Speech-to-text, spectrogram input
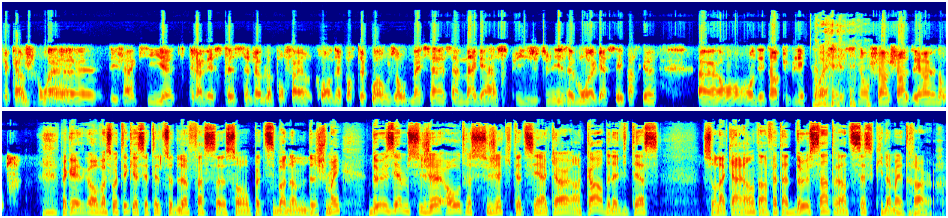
que quand je vois euh, des gens qui, euh, qui travestissent ce job-là pour faire croire n'importe quoi aux autres, ben ça, ça m'agace. Puis j'utilise le mot agacé parce que euh, on, on, est en public. Ouais. Parce que sinon, je suis en dire un autre. Fait que, on va souhaiter que cette étude-là fasse son petit bonhomme de chemin. Deuxième sujet, autre sujet qui te tient à cœur, encore de la vitesse sur la 40, en fait, à 236 km heure.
